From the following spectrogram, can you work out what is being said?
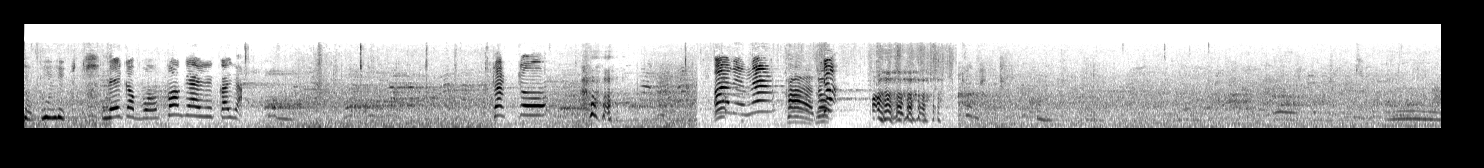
내가 못 보게 할 거야. 짝꿍. 어른은 가족. 음,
